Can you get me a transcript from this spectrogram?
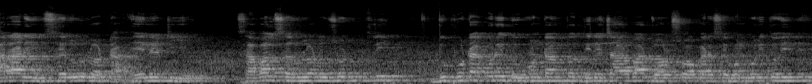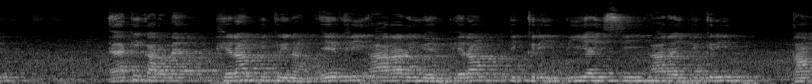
R R U serrulata, L A T sabal serrulata ওষুধটি দু ফোঁটা করে দু ঘণ্টা অন্তর দিনে চারবার জল সহকারে সেবন করিতে হইবে। একই কারণে ফেরাম পিক্রি নাম F E R R U M, ferrum picri PI C R I picricum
